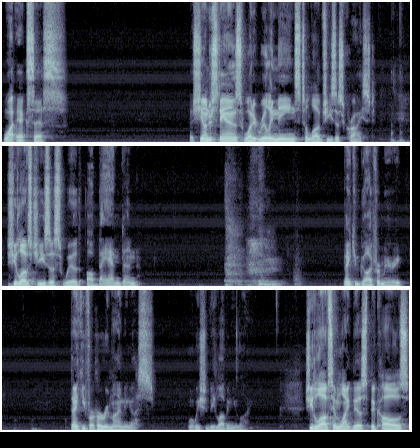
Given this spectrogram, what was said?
What excess. But she understands what it really means to love Jesus Christ. She loves Jesus with abandon. Thank you, God, for Mary. Thank you for her reminding us what we should be loving you like. She loves him like this because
